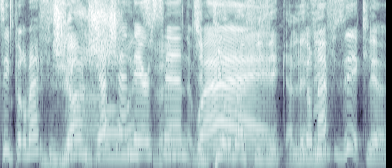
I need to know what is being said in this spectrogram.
Tu sais, purement physique. Josh. Josh Ah ouais, Anderson. c'est purement physique, elle Purement dit. physique, là.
